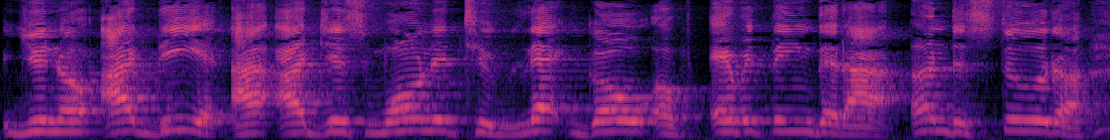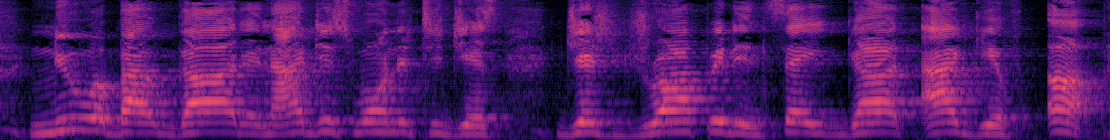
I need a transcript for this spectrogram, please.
you know, I did. I, I just wanted to let go of everything that I understood or knew about God. And I just wanted to just, just drop it and say, God, I give up.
